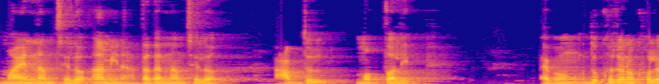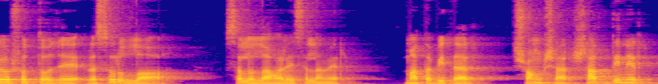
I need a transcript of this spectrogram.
মায়ের নাম ছিল আমিনা, দাদার নাম ছিল আব্দুল মুক্তলিব এবং দুঃখজনক হলেও সত্য যে রসুল্লাহ সাল্লাহ আলাইসাল্লামের মাতা পিতার সংসার সাত দিনের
